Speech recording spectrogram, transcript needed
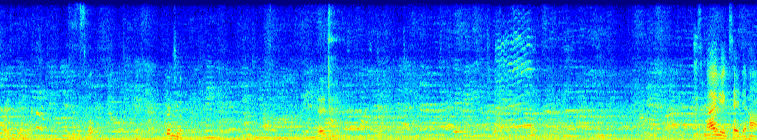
Why is he doing that? Is this a smoke? Got you. Yeah, Junior. Now you're excited, huh?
